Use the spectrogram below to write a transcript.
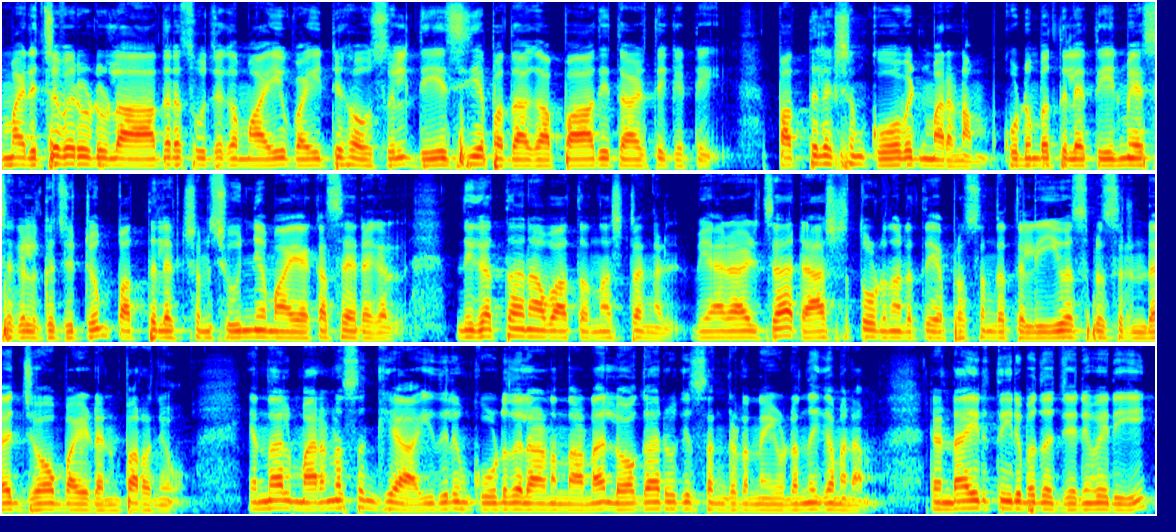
മരിച്ചവരോടുള്ള ആദരസൂചകമായി വൈറ്റ് ഹൗസിൽ ദേശീയ പതാക പാതി താഴ്ത്തിക്കെട്ടി പത്ത് ലക്ഷം കോവിഡ് മരണം കുടുംബത്തിലെ തീന്മേശകൾക്ക് ചുറ്റും പത്ത് ലക്ഷം ശൂന്യമായ കസേരകൾ നികത്താനാവാത്ത നഷ്ടങ്ങൾ. വ്യാഴാഴ്ച രാഷ്ട്രത്തോട് നടത്തിയ പ്രസംഗത്തിൽ U S president Joe Biden പറഞ്ഞു എന്നാൽ മരണസംഖ്യ ഇതിലും കൂടുതലാണെന്നാണ് ലോകാരോഗ്യ സംഘടനയുടെ നിഗമനം. രണ്ടായിരത്തി ഇരുപത് ജനുവരി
